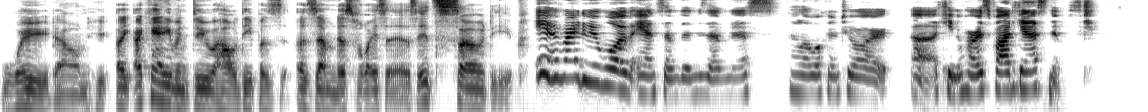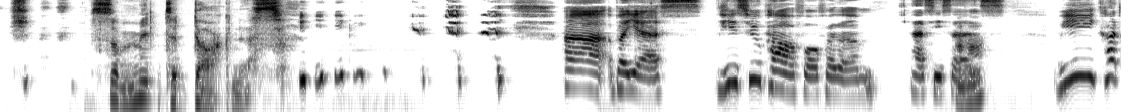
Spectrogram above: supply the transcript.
way down here. Like I can't even do how deep a Xemnas voice is. It's so deep. it reminded me more of Ansem than Xemnas. Hello, welcome to our uh, Kingdom Hearts podcast. No. Submit to darkness. Uh, but yes, he's too powerful for them, as he says. We cut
